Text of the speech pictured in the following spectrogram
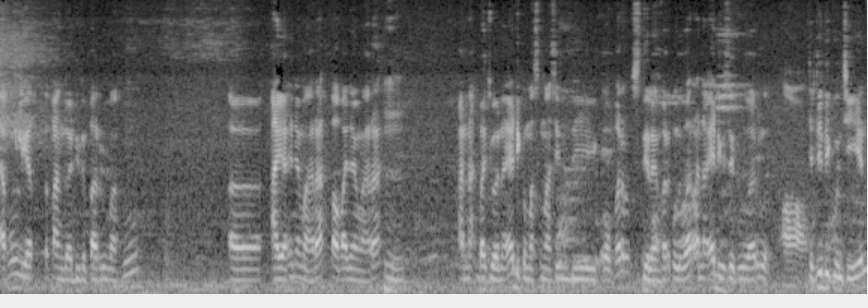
aku lihat tetangga di depan rumahku eh, ayahnya marah papanya marah Hmm. Anak baju anaknya dikemas-kemasin di koper terus dilempar keluar anaknya diusir keluar loh. Oh. jadi dikunciin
